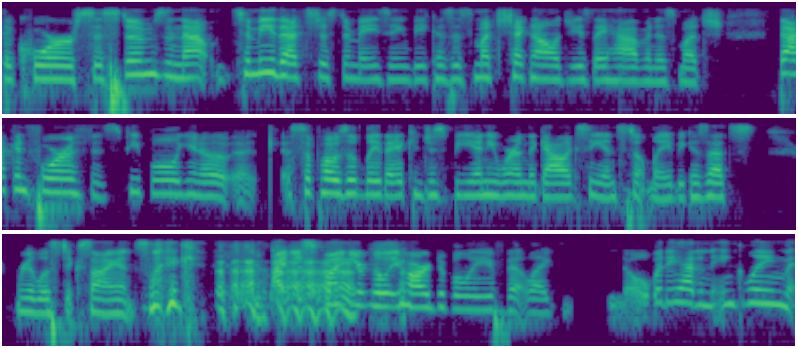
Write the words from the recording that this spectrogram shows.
the core systems. And that, to me, that's just amazing because as much technology as they have and as much back and forth as people, you know, uh, supposedly they can just be anywhere in the galaxy instantly because that's realistic science. Like, I just find it really hard to believe that like nobody had an inkling that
